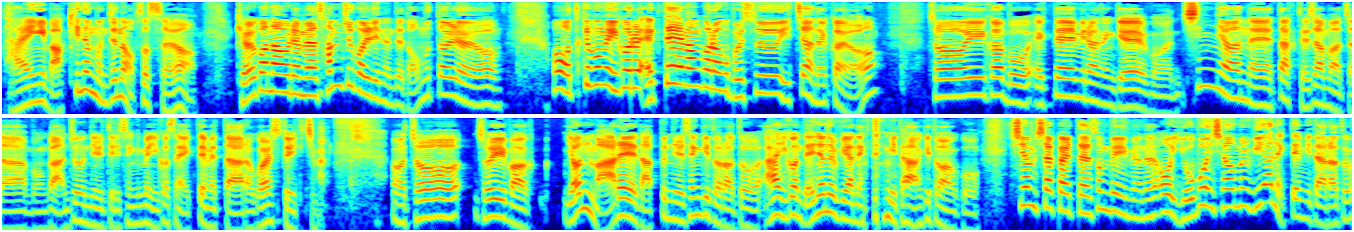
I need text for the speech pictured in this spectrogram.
다행히 막히는 문제는 없었어요. 결과 나오려면 3주 걸리는데 너무 떨려요. 어, 어떻게 보면 이거를 액땜한 거라고 볼 수 있지 않을까요? 저희가 뭐 액땜이라는 게 뭐 신년에 딱 되자마자 뭔가 안 좋은 일들이 생기면 이것은 액땜했다라고 할 수도 있지만 어, 저, 저희 막, 연 말에 나쁜 일 생기더라도, 아, 이건 내년을 위한 액땜이다 하기도 하고, 시험 시작할 때 손배이면은, 어, 요번 시험을 위한 액땜이다, 라도,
